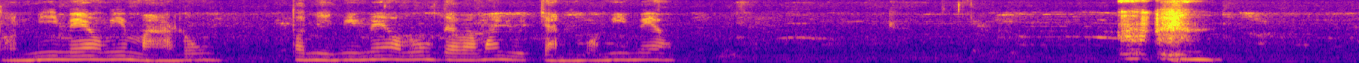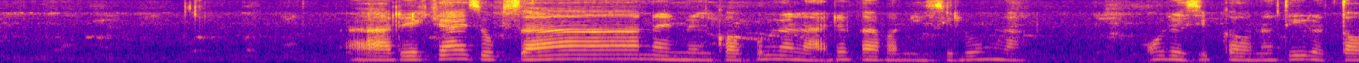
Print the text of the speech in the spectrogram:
ตอนมีแมวมีหมาลง ตอนนี้มีแมวลงแต่ว่ามาอยู่จันทร์บ่มีแมวเด็กชายสุขสันในหนึ่งขอบคุณหลายๆด้วยค่ะวันนี้สิลุงละโอ้ได้สิบเก้านาทีแล้วต่อ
